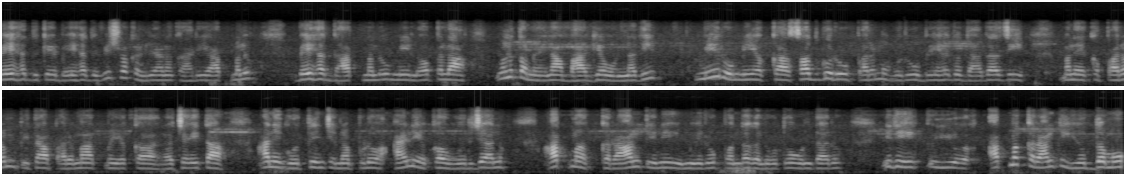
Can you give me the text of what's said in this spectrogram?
బేహద్కే బేహద్ విశ్వ కళ్యాణకారి ఆత్మలు బేహద్ ఆత్మలు మీ లోపల ఉన్నతమైన భాగ్యం ఉన్నది. మీరు మీ యొక్క సద్గురు పరమ గురు దాదాజీ మన యొక్క పరం పిత పరమాత్మ యొక్క రచయిత అని గుర్తించినప్పుడు ఆయన యొక్క ఊర్జాను ఆత్మక్రాంతిని మీరు పొందగలుగుతూ ఉంటారు. ఇది ఆత్మక్రాంతి యుద్ధము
